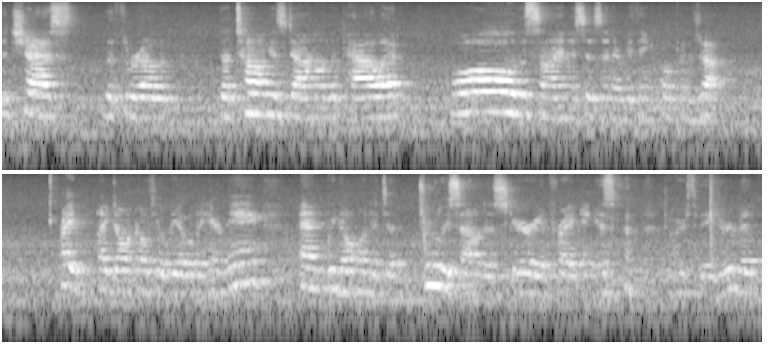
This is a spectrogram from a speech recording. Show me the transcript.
the chest, the throat, the tongue is down on the palate, all the sinuses and everything opens up. I, I don't know if you'll be able to hear me, and we don't want it to truly sound as scary and frightening as Darth Vader, but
